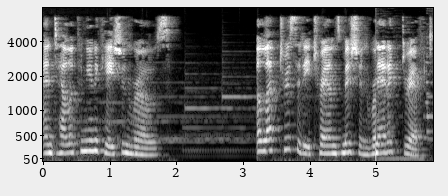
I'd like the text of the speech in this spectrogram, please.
and telecommunication rows. Electricity transmission genetic drift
